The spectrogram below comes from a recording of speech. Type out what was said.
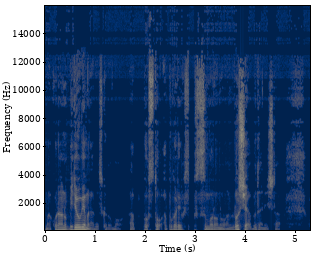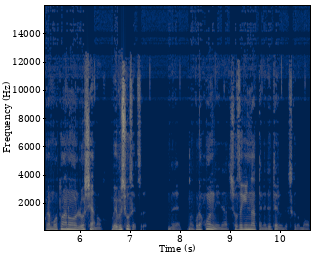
まあ、これはあのビデオゲームなんですけども、ポストアポカリプスもののあのロシアを舞台にした、これは元はあのロシアのウェブ小説で、まあ、これは本にな書籍になってね、出てるんですけども、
